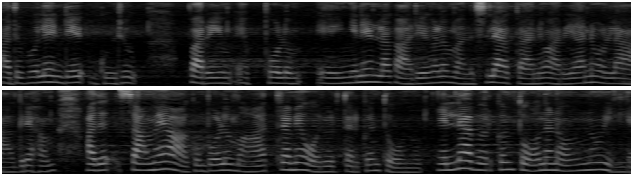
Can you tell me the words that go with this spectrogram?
അതുപോലെ എന്റെ ഗുരു പറയും എപ്പോഴും. ഇങ്ങനെയുള്ള കാര്യങ്ങൾ മനസ്സിലാക്കാനും അറിയാനുമുള്ള ആഗ്രഹം അത് സമയമാകുമ്പോൾ മാത്രമേ ഓരോരുത്തർക്കും തോന്നൂ. എല്ലാവർക്കും തോന്നണമൊന്നുമില്ല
